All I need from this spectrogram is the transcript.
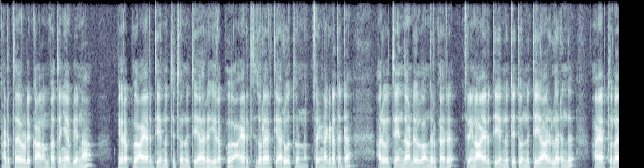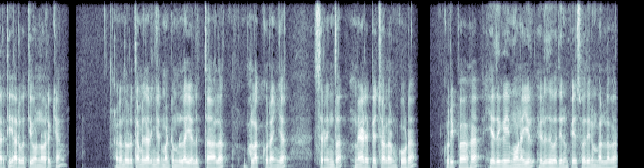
அடுத்த இவருடைய காலம் பார்த்தீங்க அப்படின்னா பிறப்பு ஆயிரத்தி எண்ணூற்றி தொண்ணூற்றி ஆறு இறப்பு ஆயிரத்தி தொள்ளாயிரத்தி அறுபத்தொன்று சரிங்களா? கிட்டத்தட்ட அறுபத்தி ஐந்து ஆண்டுகள் வாழ்ந்திருக்காரு. சரிங்களா? ஆயிரத்தி எண்ணூற்றி தொண்ணூற்றி ஆறுலேருந்து ஆயிரத்தி தொள்ளாயிரத்தி அறுபத்தி ஒன்று வரைக்கும். இறந்த வந்து ஒரு தமிழறிஞர் மட்டும் இல்லை எழுத்தாளர் வழக்குரைஞர் சிறந்த மேடை பேச்சாளரும் கூட. குறிப்பாக எதுகை முனையில் எழுதுவதிலும் பேசுவதிலும் வல்லவர்.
